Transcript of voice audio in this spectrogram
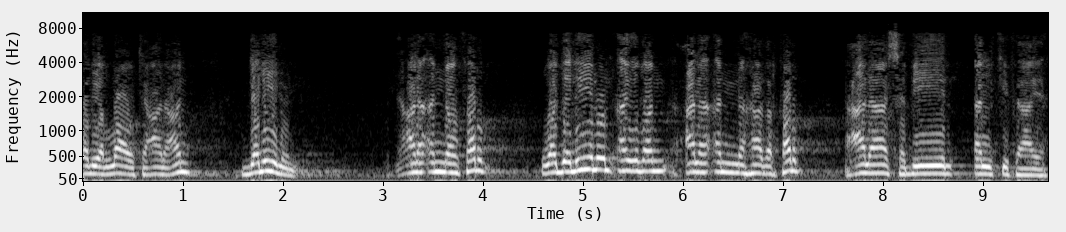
رضي الله تعالى عنه دليل على أنه فرض ودليل أيضا على أن هذا الفرض على سبيل الكفاية.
